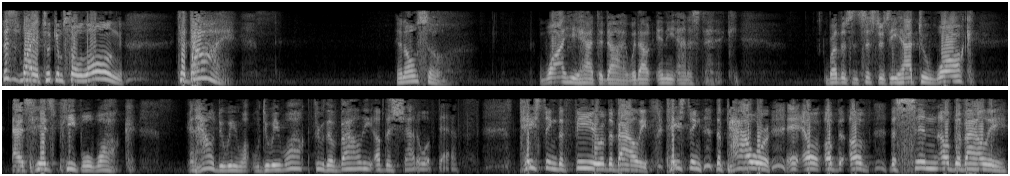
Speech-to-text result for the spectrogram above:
This is why it took him so long to die. And also, why he had to die without any anesthetic. Brothers and sisters, he had to walk as his people walk. And how do we walk? Do we walk through the valley of the shadow of death? Tasting the fear of the valley, tasting the power eh, of, of, the, of the sin of the valley,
